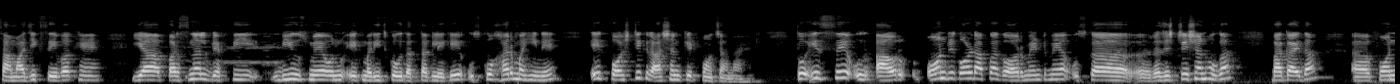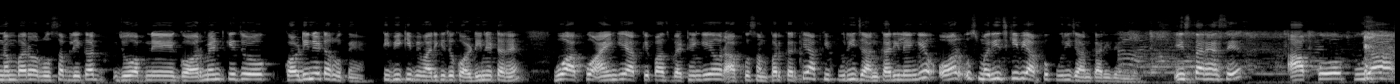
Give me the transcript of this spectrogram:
सामाजिक सेवक हैं, या पर्सनल व्यक्ति भी उसमें उन एक मरीज़ को दत्तक लेके उसको हर महीने एक पौष्टिक राशन किट पहुंचाना है। तो इससे और ऑन रिकॉर्ड आपका गवर्नमेंट में उसका रजिस्ट्रेशन होगा, बाकायदा फ़ोन नंबर और वो सब लेकर जो अपने गवर्नमेंट के जो कोऑर्डिनेटर होते हैं टीबी की बीमारी के जो कोऑर्डिनेटर हैं, वो आपको आएँगे, आपके पास बैठेंगे और आपको संपर्क करके आपकी पूरी जानकारी लेंगे और उस मरीज़ की भी आपको पूरी जानकारी देंगे। इस तरह से आपको पूरा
